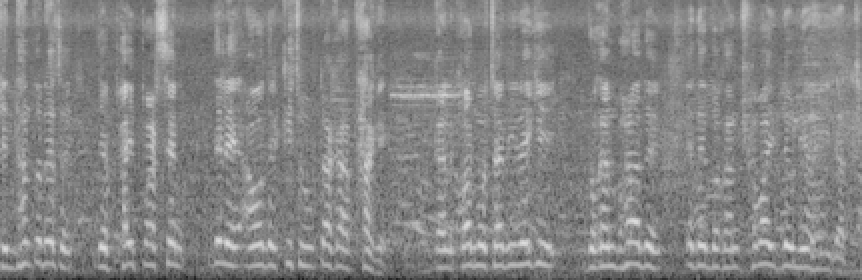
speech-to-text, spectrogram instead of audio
সিদ্ধান্ত নিয়েছে যে ফাইভ পার্সেন্ট দিলে আমাদের কিছু টাকা থাকে। কারণ কর্মচারী রেখে দোকান ভাড়া দেয়, এতে দোকান সবাই দেউলিয়া হয়ে যাচ্ছে।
